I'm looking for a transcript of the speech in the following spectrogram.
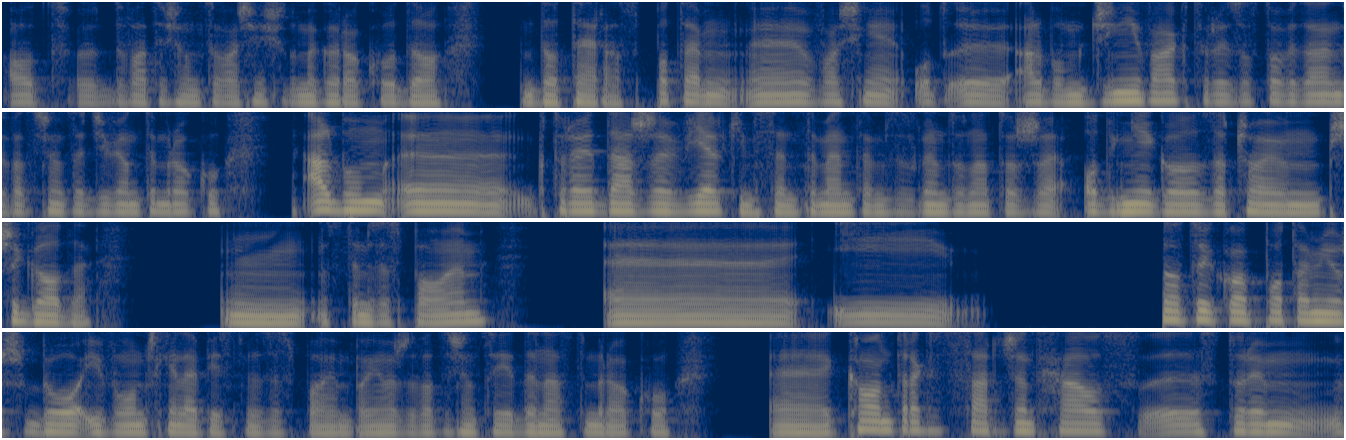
od 2007 roku do do teraz. Potem e, właśnie e, album Geneva, który został wydany w 2009 roku. Album, e, który darzę wielkim sentymentem ze względu na to, że od niego zacząłem przygodę z tym zespołem. I to tylko potem już było i wyłącznie lepiej z tym zespołem, ponieważ w 2011 roku kontrakt z Sargent House, z którym,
